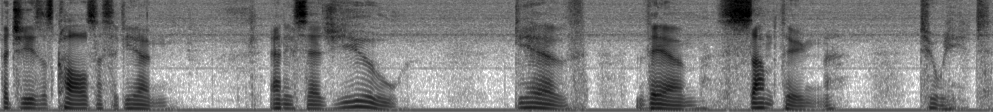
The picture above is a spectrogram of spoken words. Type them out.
But Jesus calls us again and he says, You give them something to eat.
